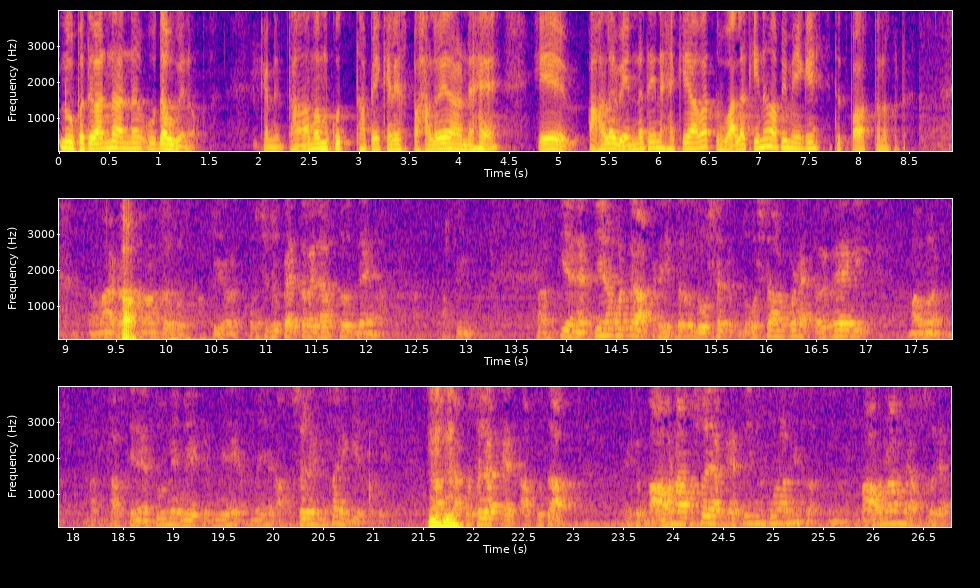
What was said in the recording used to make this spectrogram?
නූපදවන්න අන්න උදව් වෙනවා. කියන්නේ තාම මුකුත් අපේ කෙලෙස් පහළ වෙලා නැහැ. ඒ පහළ වෙන්න තියෙන හැකියාවත් වලකිනවා අපි මේකේ හිත පවත්වනකොට. සමහරවිට අපි පොසිටිව් පැත්තට ගත්තොත් දැන් අපි සත්‍ය නැති වෙනකොට අපිට හිතට දෝෂ දෝෂ ආරෝපණය කරද හැකි මම සත්‍ය නැතුනේ මේක මේ මේ අකුසල නිසායි කියලා. අකුසලයක් අපුත ඒක භාවනා අකුසලයක් ඇති වෙන්න පුළුවන් නිසා. භාවනාමය අකුසලයක්.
